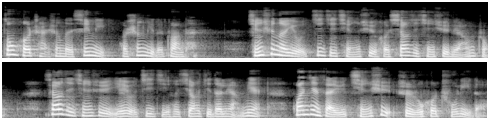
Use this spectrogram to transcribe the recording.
综合产生的心理和生理的状态。情绪呢，有积极情绪和消极情绪两种。消极情绪也有积极和消极的两面，关键在于情绪是如何处理的。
